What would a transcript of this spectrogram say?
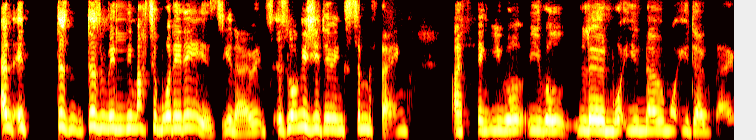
And it doesn't, doesn't really matter what it is, you know, it's as long as you're doing something I think you will you will learn what you know and what you don't know.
